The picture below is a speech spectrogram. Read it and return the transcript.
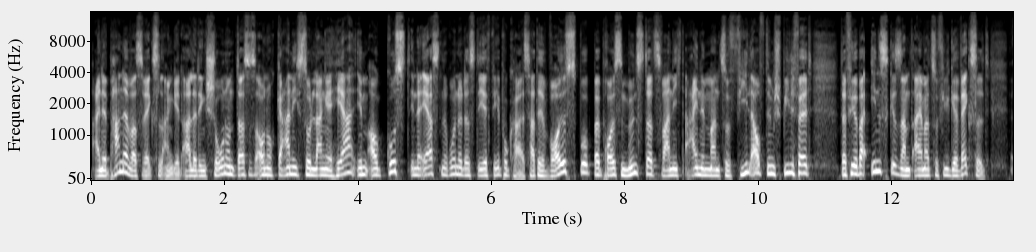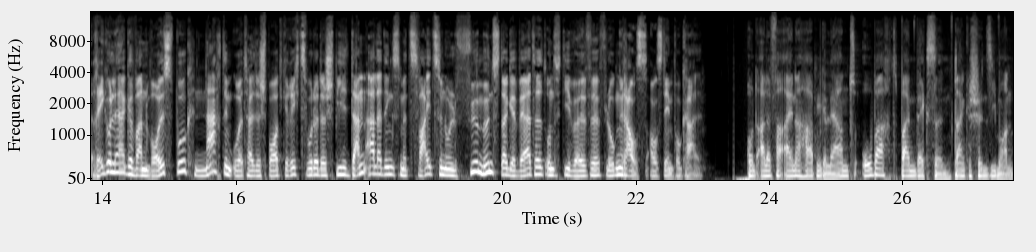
Eine Panne, was Wechsel angeht, allerdings schon und das ist auch noch gar nicht so lange her. Im August in der ersten Runde des DFB-Pokals hatte Wolfsburg bei Preußen Münster zwar nicht einen Mann zu viel auf dem Spielfeld, dafür aber insgesamt einmal zu viel gewechselt. Regulär gewann Wolfsburg. Nach dem Urteil des Sportgerichts wurde das Spiel dann allerdings mit 2 zu 0 für Münster gewertet und die Wölfe flogen raus aus dem Pokal und alle Vereine haben gelernt, Obacht beim Wechseln. Dankeschön, Simon.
